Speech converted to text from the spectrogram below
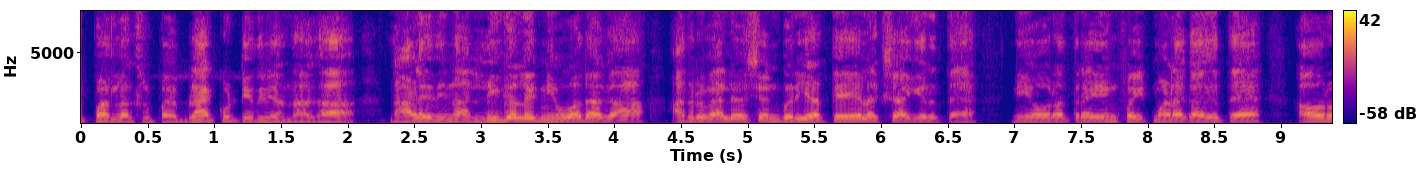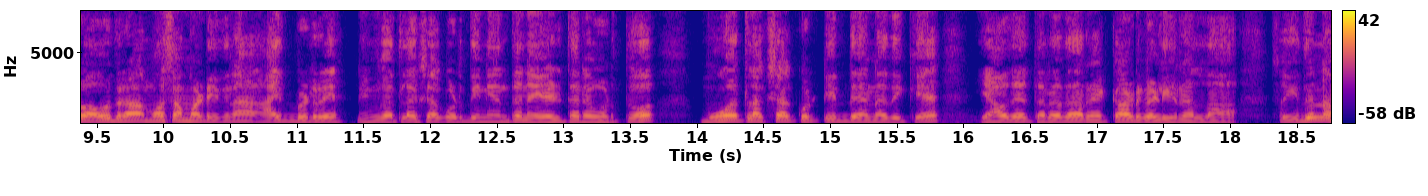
ಇಪ್ಪತ್ತು ಲಕ್ಷ ರೂಪಾಯಿ ಬ್ಲ್ಯಾಕ್ ಕೊಟ್ಟಿದ್ರಿ ಅಂದಾಗ ನಾಳೆ ದಿನ ಲೀಗಲಿಗೆ ನೀವು ಹೋದಾಗ ಅದ್ರ ವ್ಯಾಲ್ಯೂಯೇಷನ್ ಬರೀ ಹತ್ತೇ ಲಕ್ಷ ಆಗಿರುತ್ತೆ. ನೀವು ಅವ್ರ ಹತ್ರ ಹೆಂಗೆ ಫೈಟ್ ಮಾಡೋಕ್ಕಾಗುತ್ತೆ? ಅವರು ಹೌದ್ರಾ? ಮೋಸ ಮಾಡಿದ್ದೀನಾ ಆಯ್ತು ಬಿಡ್ರಿ, ನಿಮ್ಗೆ ಹತ್ತು ಲಕ್ಷ ಕೊಡ್ತೀನಿ ಅಂತಲೇ ಹೇಳ್ತಾರೆ ಹೊರತು. ಮೂವತ್ತು ಲಕ್ಷ ಕೊಟ್ಟಿದ್ದೆ ಅನ್ನೋದಕ್ಕೆ ಯಾವುದೇ ಥರದ ರೆಕಾರ್ಡ್ಗಳು ಇರಲ್ಲ. ಸೊ ಇದನ್ನು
